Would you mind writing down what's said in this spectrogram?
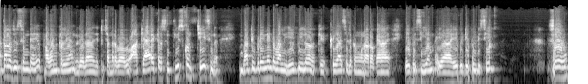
గతంలో చూస్తుంటే పవన్ కళ్యాణ్ లేదా ఇటు చంద్రబాబు ఆ క్యారెక్టర్స్ తీసుకొని చేసింది. బట్ ఇప్పుడు ఏంటంటే వాళ్ళు ఏపీలో క్రి- క్రియాశీలకంగా ఉన్నారు. ఒక AP CM AP deputy CM. So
